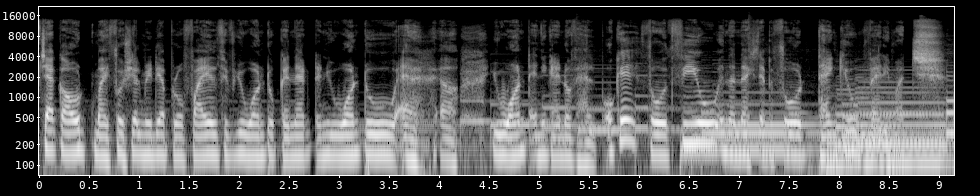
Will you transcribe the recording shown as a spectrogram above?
check out my social media profiles if you want to connect and you want to uh, uh you want any kind of help. Okay? So see you in the next episode. Thank you very much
